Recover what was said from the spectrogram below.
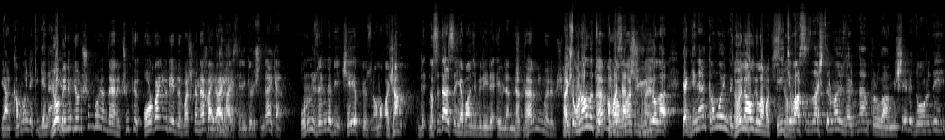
Yani kamuoyundaki genel... Yo benim görüşüm de o yönde yani. Çünkü oradan yürüyebilir. Başka nereden Hayır hayır yürüyecek? hayır senin görüşün derken onun üzerinde bir şey yapıyorsun ama ajan de- nasıl dersin yabancı biriyle evlenmiş Ya biri? der miyim öyle bir şey? Hayır işte onu anlatıyorum Der ama sen şimdi aşkına ya? yürüyorlar. Ya genel kamuoyundaki Öyle algılamak istiyorlar. itibarsızlaştırma üzerinden kurulan bir şey ve doğru değil.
